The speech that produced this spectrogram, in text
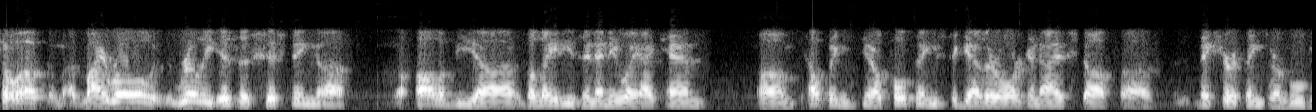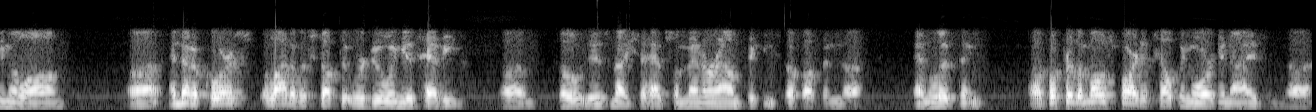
So uh, my role really is assisting uh, all of the uh, the ladies in any way I can, um, helping you know pull things together, organize stuff, uh, make sure things are moving along, uh, and then of course a lot of the stuff that we're doing is heavy, um, so it is nice to have some men around picking stuff up and uh, and lifting. Uh, but for the most part, it's helping organize and uh,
